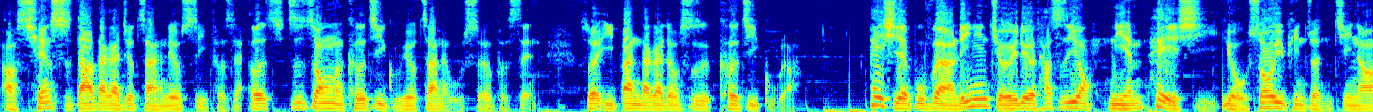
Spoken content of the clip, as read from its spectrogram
哦，前十大大概就占了六十一 percent，而之中呢，科技股又占了五十二 percent，所以一半大概都是科技股了。配息的部分啊，零零九一六它是用年配息有收益平准金哦，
